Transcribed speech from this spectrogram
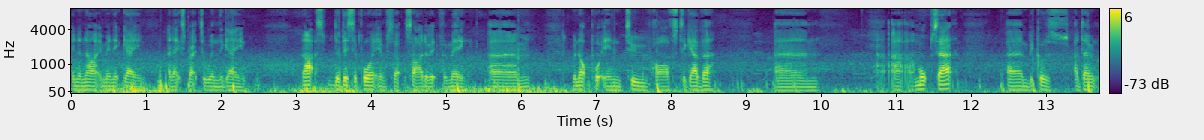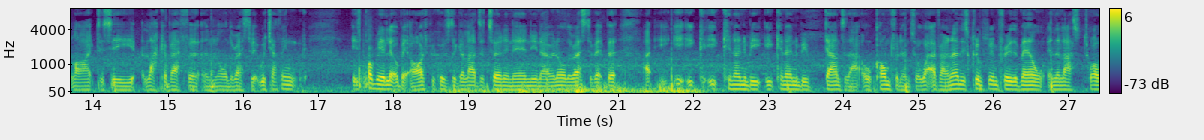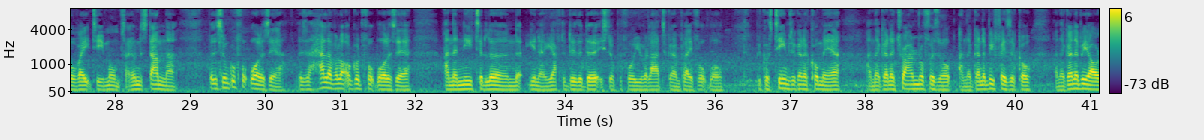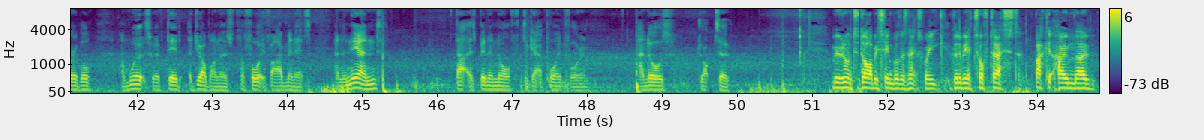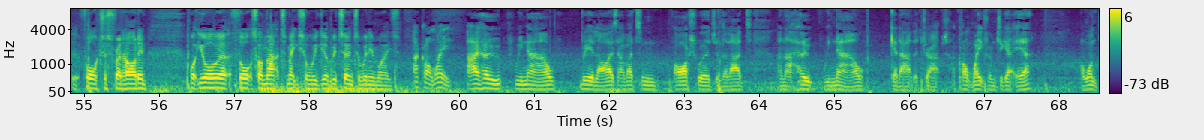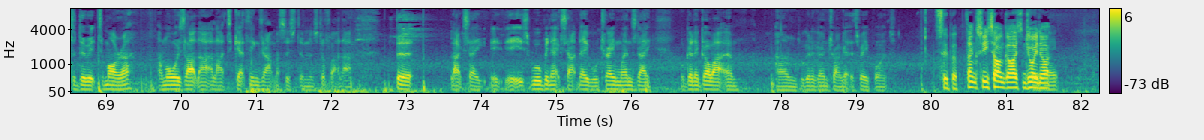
in a 90 minute game and expect to win the game. That's the disappointing side of it for me. Um, we're not putting two halves together. Um, I, I'm upset um, because I don't like to see lack of effort and all the rest of it, which I think is probably a little bit harsh because the lads are turning in, you know, and all the rest of it. But it, it, it, can only be it can only be down to that or confidence or whatever. I know this club's been through the mill in the last 12, 18 months. I understand that, but there's some good footballers here. There's a hell of a lot of good footballers here, and they need to learn that you know you have to do the dirty stuff before you're allowed to go and play football, because teams are going to come here and they're going to try and rough us up and they're going to be physical and they're going to be horrible. And Wirksworth did a job on us for 45 minutes, and in the end that has been enough to get a point for him. And us drop two. Moving on to Derby Singh Brothers next week. Going to be a tough test. Back at home though, at Fortress Fred Harding. What your uh, thoughts on that to make sure we return to winning ways? I can't wait. I hope we now realise I've had some harsh words with the lads, and I hope we now get out the traps. I can't wait for them to get here. I want to do it tomorrow. I'm always like that. I like to get things out of my system and stuff like that. But like I say, it, it will be next Saturday. We'll train Wednesday. We're going to go at them, and we're going to go and try and get the three points. Super. Thanks for your time, guys. Enjoy your night. Mate.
